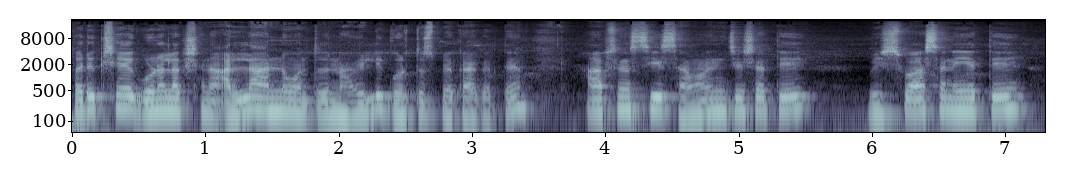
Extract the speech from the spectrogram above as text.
ಪರೀಕ್ಷೆಯ ಗುಣಲಕ್ಷಣ ಅಲ್ಲ ಅನ್ನುವಂಥದ್ದು ನಾವಿಲ್ಲಿ ಗುರುತಿಸ್ಬೇಕಾಗತ್ತೆ. ಆಪ್ಷನ್ ಸಿ, ಸಮಂಜಸತೆ, ವಿಶ್ವಾಸನೀಯತೆ,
